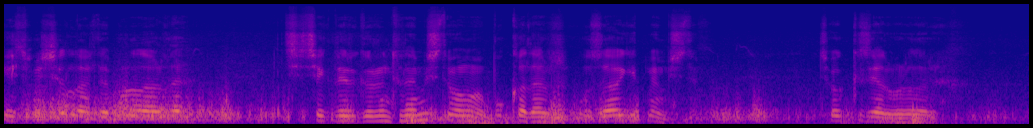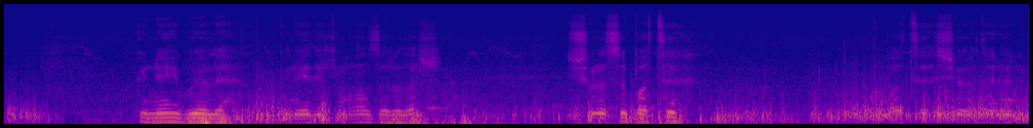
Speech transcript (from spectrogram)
Geçmiş yıllarda buralarda çiçekleri görüntülemiştim ama bu kadar uzağa gitmemiştim. Çok güzel buraları. Güney böyle, güneydeki manzaralar. Şurası batı. Batı, şöyle dönelim.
